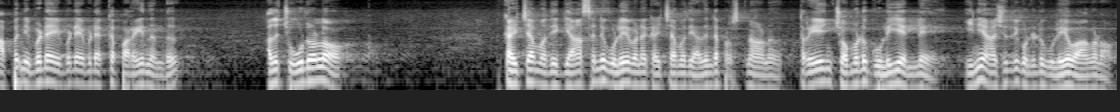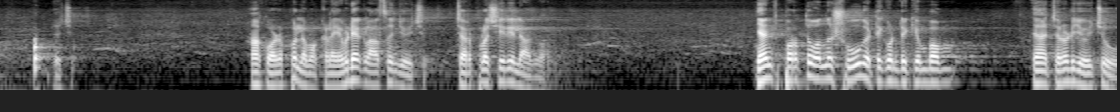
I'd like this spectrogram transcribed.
അപ്പൻ ഇവിടെ ഇവിടെ ഇവിടെയൊക്കെ പറയുന്നുണ്ട്. അത് ചൂടുവെള്ളമോ കഴിച്ചാൽ മതി ഗ്യാസിന്റെ ഗുളിക വേണേൽ കഴിച്ചാൽ മതി അതിന്റെ പ്രശ്നമാണ്. ഇത്രയും ചുമട് ഗുളിയല്ലേ ഇനി ആശുപത്രി കൊണ്ടിട്ട് ഗുളിക വാങ്ങണോ? ചോദിച്ചു. ആ കുഴപ്പമില്ല മക്കളെ എവിടെയാണ് ക്ലാസ് എന്ന് ചോദിച്ചു. ചെറുപ്പുളശ്ശേരിയിലാന്ന് പറഞ്ഞു. ഞാൻ പുറത്ത് വന്ന് ഷൂ കെട്ടിക്കൊണ്ടിരിക്കുമ്പം ഞാൻ അച്ഛനോട് ചോദിച്ചു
